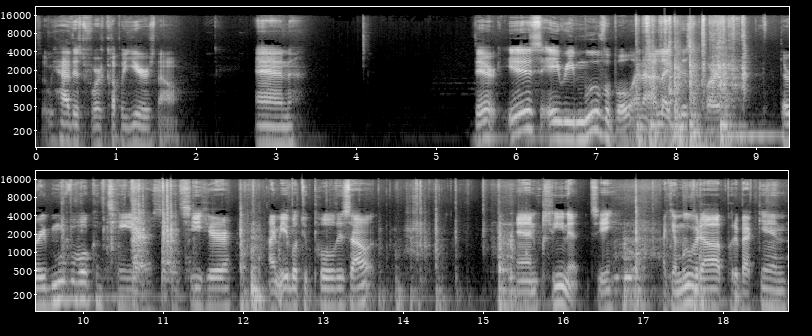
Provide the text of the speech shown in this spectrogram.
So we had this for a couple years now. And there is a removable, and I like this part, the removable container. So you can see here, I'm able to pull this out and clean it. See, I can move it out, put it back in,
